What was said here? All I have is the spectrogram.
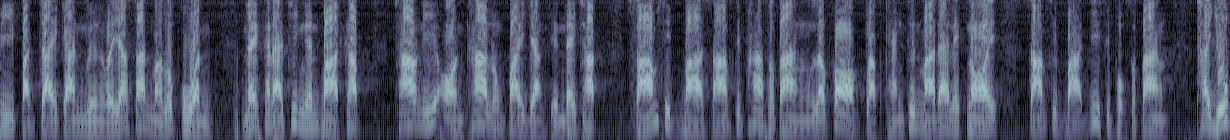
มีปัจจัยการเมืองระยะสั้นมารบกวน ในขณะที่เงินบาทครับเช้านี้อ่อนค่าลงไปอย่างเห็นได้ชัด 30 บาท 35 สตางค์แล้วก็กลับแข็งขึ้นมาได้เล็กน้อย 30 บาท 26 สตางค์ถ้ายุบ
